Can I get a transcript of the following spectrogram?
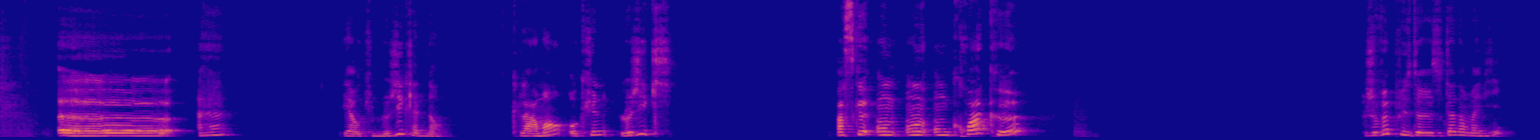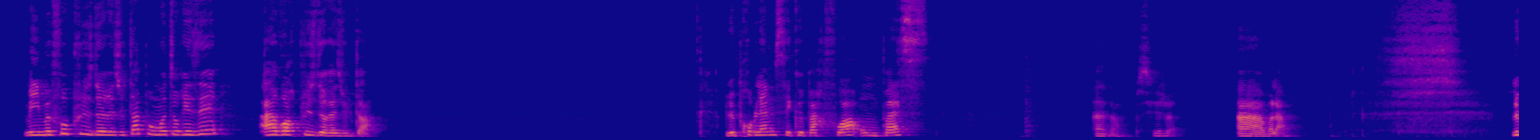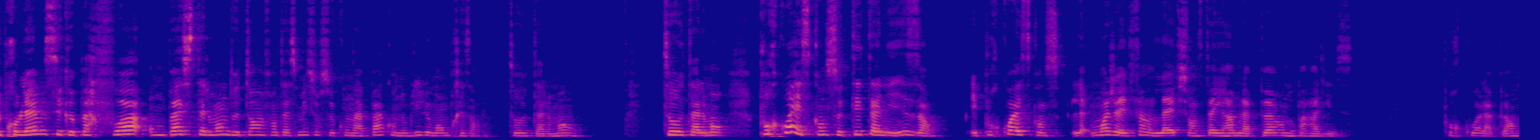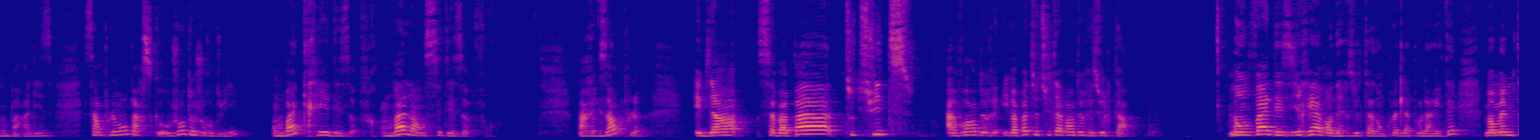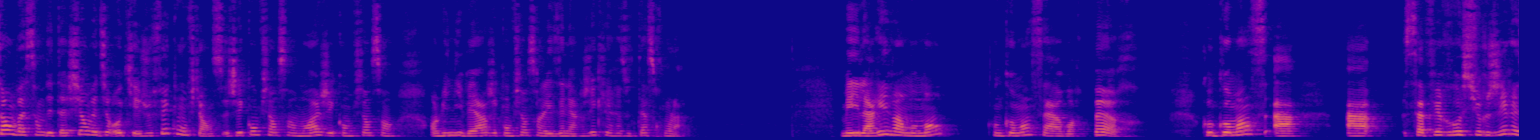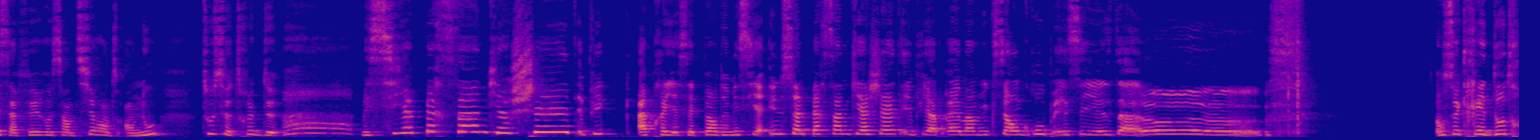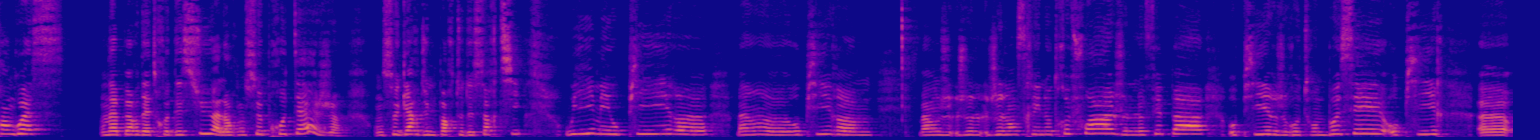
Euh. Hein? Il n'y a aucune logique là-dedans. Clairement, aucune logique. Parce qu'on on, croit que je veux plus de résultats dans ma vie, mais il me faut plus de résultats pour m'autoriser à avoir plus de résultats. Le problème, c'est que parfois, on passe... Attends, parce que je... Ah, voilà. Le problème, c'est que parfois, on passe tellement de temps à fantasmer sur ce qu'on n'a pas qu'on oublie le moment présent. Totalement. Totalement. Pourquoi est-ce qu'on se tétanise Et pourquoi est-ce qu'on... Se... Moi, j'avais fait un live sur Instagram, la peur nous paralyse. Pourquoi la peur nous paralyse? Simplement parce qu'au jour d'aujourd'hui, on va créer des offres, on va lancer des offres. Par exemple, eh bien, ça va pas tout de suite avoir de... Il va pas tout de suite avoir de résultats. On va désirer avoir des résultats, donc loi de la polarité. Mais en même temps, on va s'en détacher, on va dire, ok, je fais confiance, j'ai confiance en moi, j'ai confiance en, l'univers, j'ai confiance en les énergies, que les résultats seront là. Mais il arrive un moment qu'on commence à avoir peur, qu'on commence à, à... Ça fait ressurgir et ça fait ressentir en, nous tout ce truc de... Oh, mais s'il y a personne qui achète, et puis après, il y a cette peur de mais s'il y a une seule personne qui achète, et puis après, ben, vu que c'est en groupe, et si, et ça. Euh, on se crée d'autres angoisses. On a peur d'être déçu, alors on se protège, on se garde une porte de sortie. Oui, mais au pire, euh, ben, euh, au pire, ben, je, je, lancerai une autre fois, je ne le fais pas. Au pire, je retourne bosser. Au pire,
